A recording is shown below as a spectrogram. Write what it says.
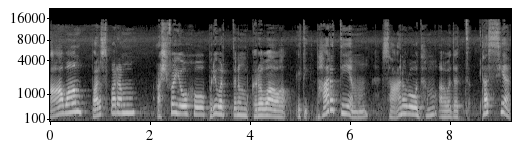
आवां परस्परम् अश्वयोः परिवर्तनं करवा इति भारतीयं सानुरोधम् अवदत्। तस्य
